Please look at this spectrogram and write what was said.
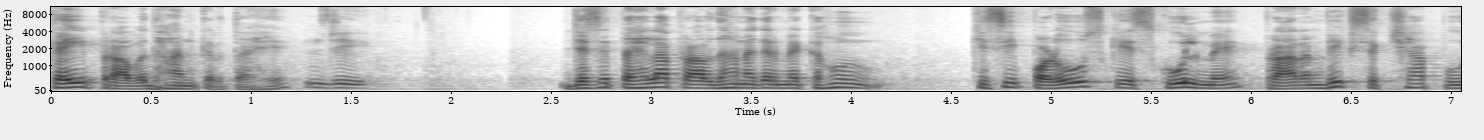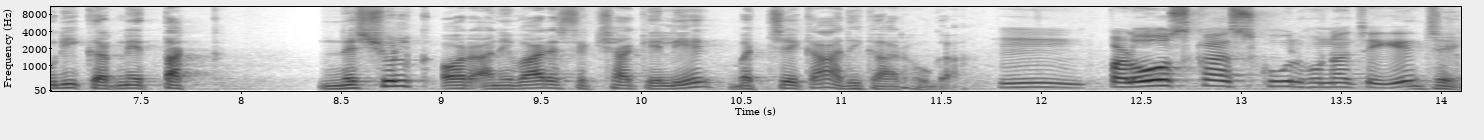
कई प्रावधान करता है। जी। जैसे पहला प्रावधान अगर मैं कहूँ किसी पड़ोस के स्कूल में प्रारंभिक शिक्षा पूरी करने तक निशुल्क और अनिवार्य शिक्षा के लिए बच्चे का अधिकार होगा। हम्म पड़ोस का स्कूल होना चाहिए। जी।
